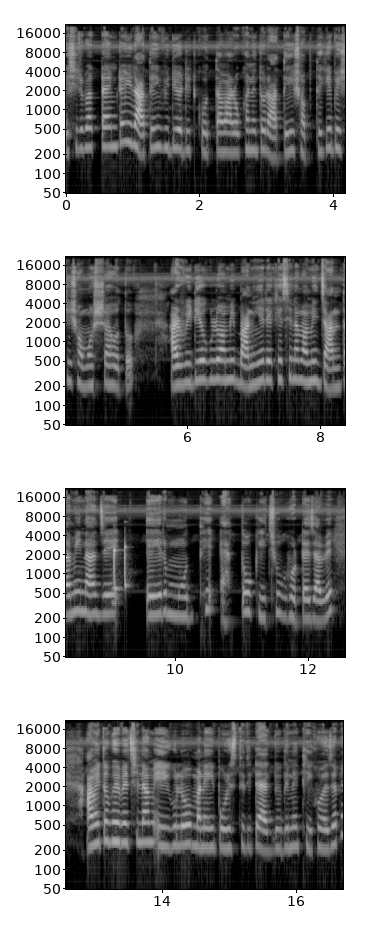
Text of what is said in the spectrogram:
বেশিরভাগ টাইমটাই রাতেই ভিডিও এডিট করতাম, আর ওখানে তো রাতেই সব থেকে বেশি সমস্যা হতো। আর ভিডিওগুলো আমি বানিয়ে রেখেছিলাম, আমি জানতামই না যে এর মধ্যে এত কিছু ঘটে যাবে। আমি তো ভেবেছিলাম এইগুলো মানে এই পরিস্থিতিটা এক দুদিনে ঠিক হয়ে যাবে,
